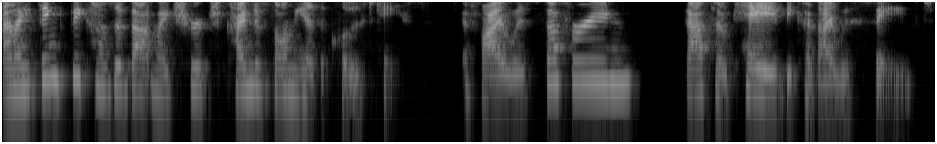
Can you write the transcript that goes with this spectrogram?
And I think because of that, my church kind of saw me as a closed case. If I was suffering, that's okay because I was saved.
